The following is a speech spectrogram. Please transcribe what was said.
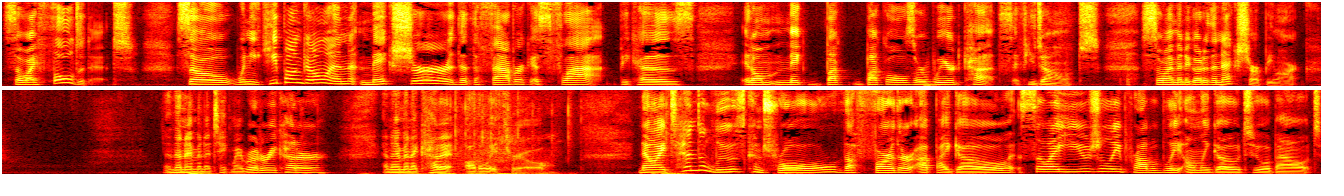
So I folded it. So when you keep on going, make sure that the fabric is flat because It'll make buck buckles or weird cuts if you don't. So I'm going to go to the next Sharpie mark. And then I'm going to take my rotary cutter and I'm going to cut it all the way through. Now I tend to lose control the farther up I go, so I usually probably only go to about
